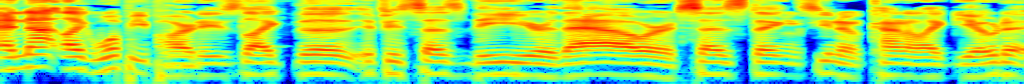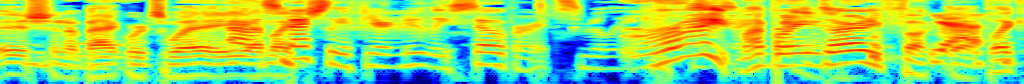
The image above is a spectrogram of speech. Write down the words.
And not like whoopee parties, like the if it says thee or thou or it says things, you know, kind of like Yoda ish in a Mhm. backwards way. Oh, I'm like, especially if you're newly sober, it's really right, my brain's already fucked Yeah. up. Like,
